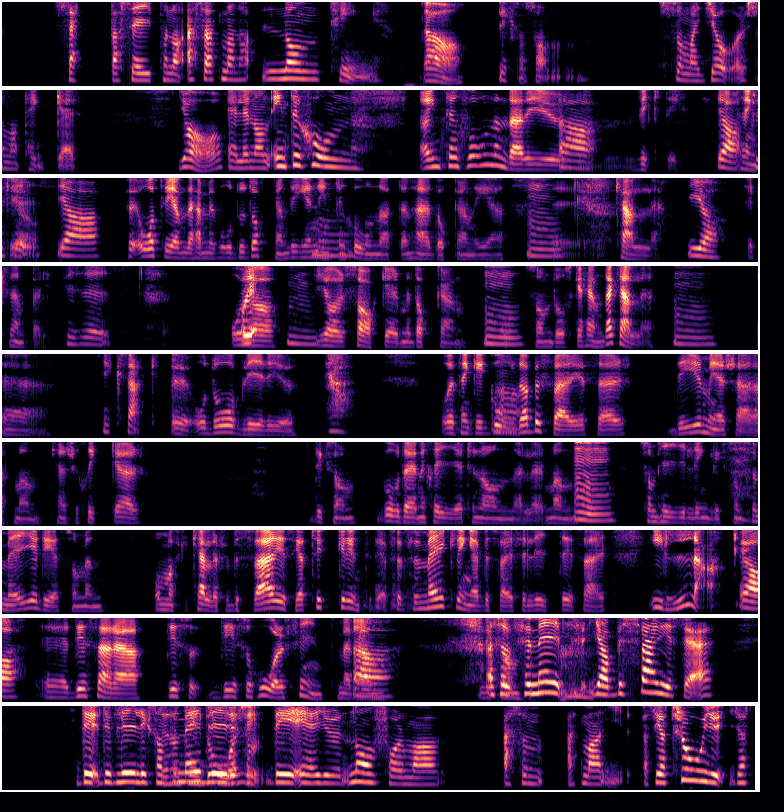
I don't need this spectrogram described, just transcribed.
sätta sig på något, alltså att man har någonting Ja. liksom som, som man gör, som man tänker. Ja, Eller någon intention. ja intentionen där är ju Ja. viktig. Ja, Tänker precis. Ja, För återigen det här med voodoo-dockan. Det är en Mm. intention att den här dockan är eh, Kalle. ja, Exempel. precis. Och, Och jag jag- mm. gör saker med dockan och- som då ska hända Kalle. Mm, Eh, exakt. eh, och då blir det ju... Ja. Och jag tänker goda besvärjelser. Det är ju mer så här att man kanske skickar liksom goda energier till någon eller man Mm, som healing liksom. För mig är det som en om man ska kalla det för besvärjelse. Jag tycker inte det. För, för mig klingar besvärjelse lite så här illa. ja, Eh, det är så här. Det är så, det är så hårfint mellan... ja. Alltså för mig, ja besvärjelse. Det, det blir liksom, Det för mig blir det som, det är ju någon form av, alltså att man, alltså jag tror ju, jag,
